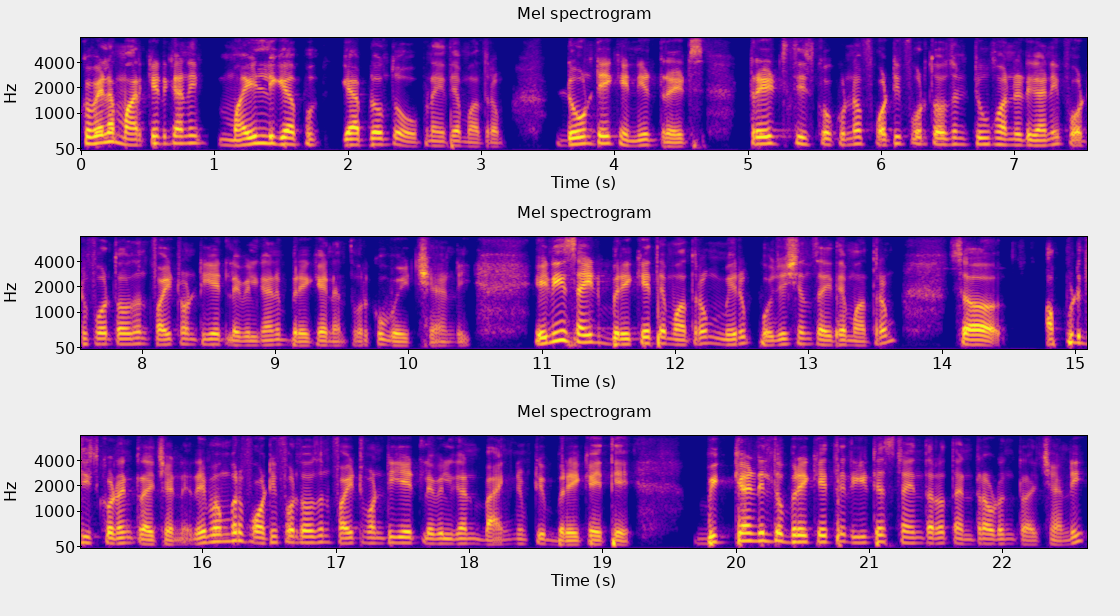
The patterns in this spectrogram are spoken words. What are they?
ఒకవేళ మార్కెట్ కానీ మైల్డ్ గ్యాప్ గ్యాప్ డౌన్తో ఓపెన్ అయితే మాత్రం don't take any trades trades తీసుకోకుండా forty four thousand two hundred కానీ forty four thousand five twenty eight level కానీ బ్రేక్ అయినంత వరకు వెయిట్ చేయండి. ఎనీ సైడ్ బ్రేక్ అయితే మాత్రం మీరు పొజిషన్స్ అయితే మాత్రం సో అప్పుడు తీసుకోవడానికి ట్రై చేయండి. Remember forty four thousand five twenty eight level కానీ బ్యాంక్ నిఫ్టీ బ్రేక్ అయితే బిగ్ క్యాండిల్తో బ్రేక్ అయితే రీటెస్ట్ అయిన తర్వాత ఎంటర్ అవడానికి ట్రై చేయండి.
